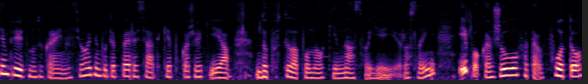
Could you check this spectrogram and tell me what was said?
Всім привіт, з України. Сьогодні буде пересадки. Я покажу, які я допустила помилки на своїй рослині, і покажу фото, фото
